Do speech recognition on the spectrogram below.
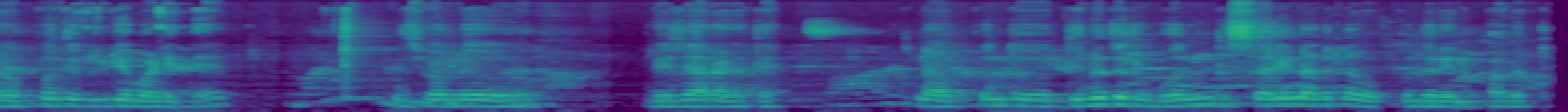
ನಮ್ಮ ಅಪ್ಪಂದು ವೀಡಿಯೋ ಮಾಡಿದ್ದೆ. ನಿಜವಾಗ್ಲೂ ಬೇಜಾರಾಗುತ್ತೆ. ನಮ್ಮ ಅಪ್ಪಂದು ದಿನದಲ್ಲಿ ಒಂದು ಸರಿನಾದರೂ ನಮ್ಮ ಅಪ್ಪಂದು ನೆನಪಾಗುತ್ತೆ.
